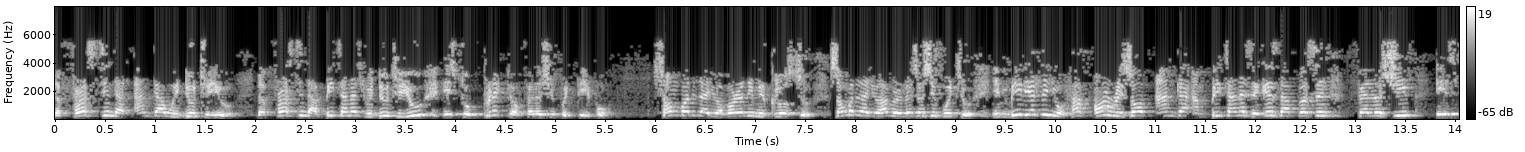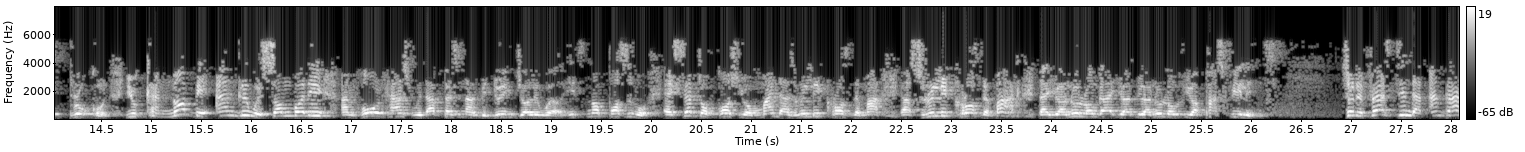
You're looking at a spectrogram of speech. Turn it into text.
The first thing that anger will do to you, the first thing that bitterness will do to you is to break your fellowship with people. Somebody that you have already been close to, somebody that you have a relationship with you. Immediately you have unresolved anger and bitterness against that person, fellowship is broken. You cannot be angry with somebody and hold hands with that person and be doing jolly well. It's not possible. Except of course your mind has really crossed the mark, has really crossed the mark that you are no longer you are, you are no longer you are past feelings. So the first thing that anger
